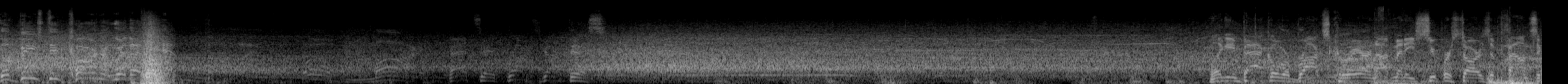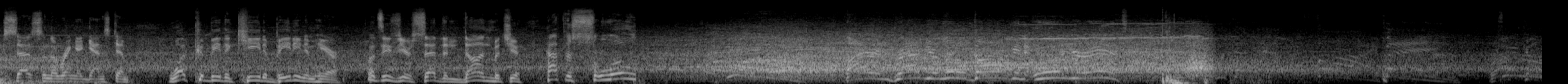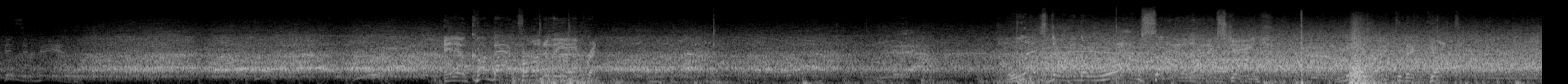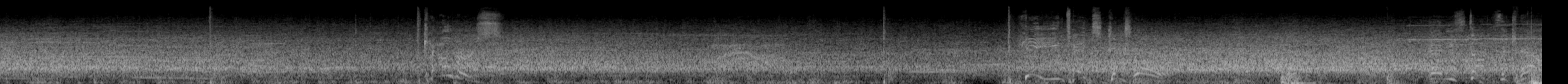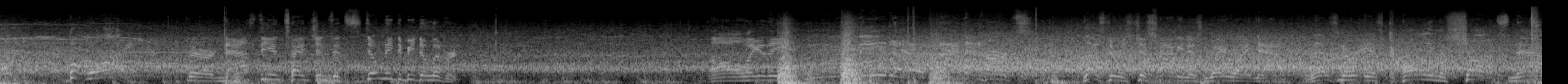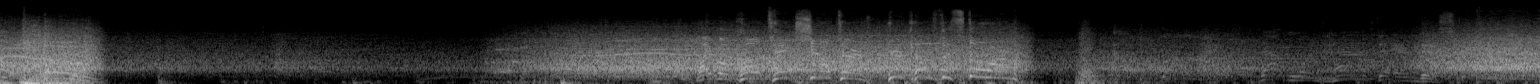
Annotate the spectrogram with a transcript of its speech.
The beast incarnate with a... Oh, my. That's it. Brock's got this. Looking back over Brock's career, not many superstars have found success in the ring against him. What could be the key to beating him here? Well, it's easier said than done, but you have to slow... Byron, grab your little dog And he'll come back from under the apron. There are nasty intentions that still need to be delivered. Oh, look at the... Man, that hurts. Lesnar is just having his way right now. Lesnar is calling the shots now. Michael Cole takes shelter. Here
